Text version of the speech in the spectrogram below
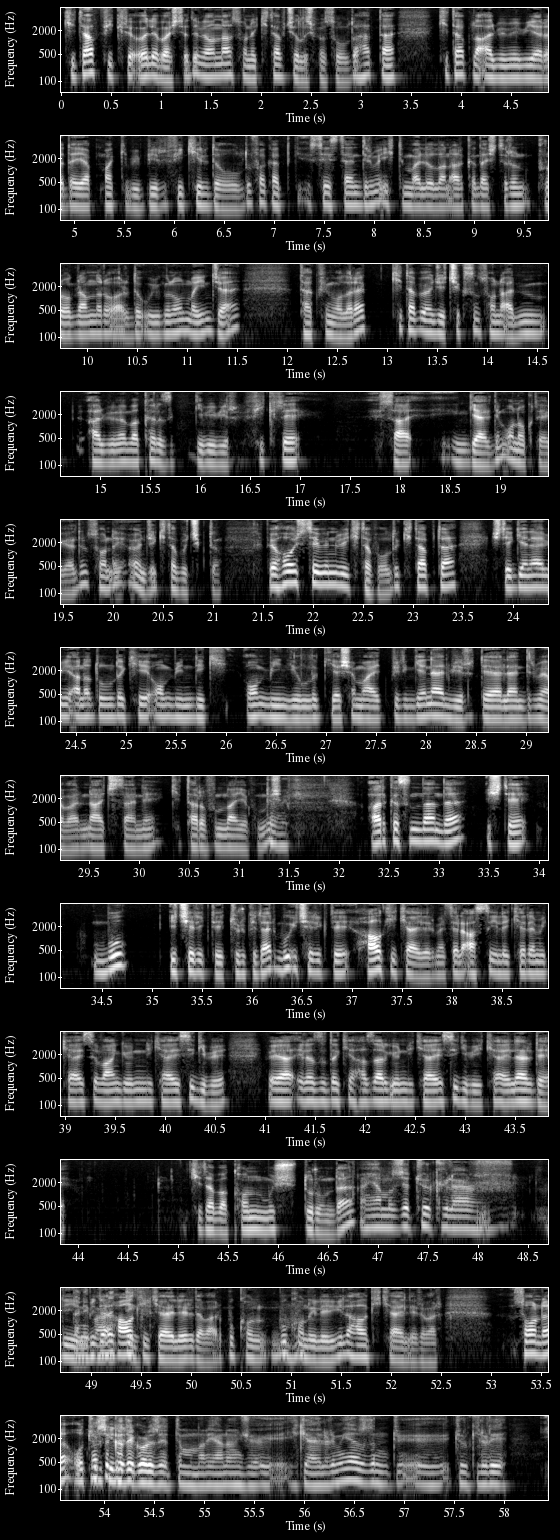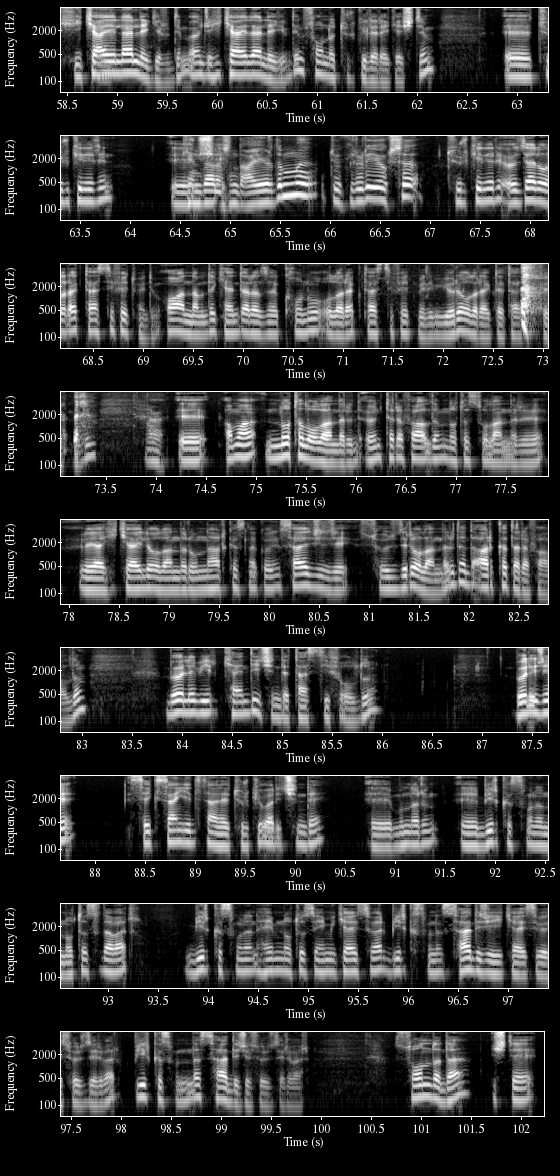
kitap fikri öyle başladı ve ondan sonra kitap çalışması oldu. Hatta kitapla albümü bir arada yapmak gibi bir fikir de oldu. Fakat seslendirme ihtimali olan arkadaşların programları o arada uygun olmayınca takvim olarak kitap önce çıksın sonra albüm albüme bakarız gibi bir fikre geldim. O noktaya geldim. Sonra önce kitabı çıktı. Ve hoş sevimli bir kitap oldu. Kitapta işte genel bir Anadolu'daki 10 binlik 10 bin yıllık yaşama ait bir genel bir değerlendirme var. Naçizane ki tarafımdan yapılmış. Tabii. Arkasından da işte bu içerikte türküler, bu içerikte halk hikayeleri mesela Aslı ile Kerem hikayesi, Van Gölü'nün hikayesi gibi veya Elazığ'daki Hazar Gölü'nün hikayesi gibi hikayeler de kitaba konmuş durumda. Yani yalnızca türküler Değil. Bir de halk değil. hikayeleri de var. Bu konu bu konuyla ilgili halk hikayeleri var. Sonra o nasıl türküleri kategorize ettin bunları? Yani önce e, hikayeleri mi yazdın? e, Türküleri hikayelerle girdim. Önce hikayelerle girdim, sonra türkülere geçtim. Ee, türkülerin e, Kendi şey- arasında ayırdın mı türküleri yoksa Türküleri özel olarak tasnif etmedim. O anlamda kendi arasında konu olarak tasnif etmedim. Yöre olarak da tasnif etmedim. Evet. Ee, ama notalı olanları ön tarafa aldım. Notası olanları veya hikayeli olanları onun arkasına koydum. Sadece sözleri olanları da, da arka tarafa aldım. Böyle bir kendi içinde tasnif oldu. Böylece 87 tane türkü var içinde. Ee, bunların e, bir kısmının notası da var. Bir kısmının hem notası hem hikayesi var. Bir kısmının sadece hikayesi ve sözleri var. Bir kısmının da sadece sözleri var. Sonda da işte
